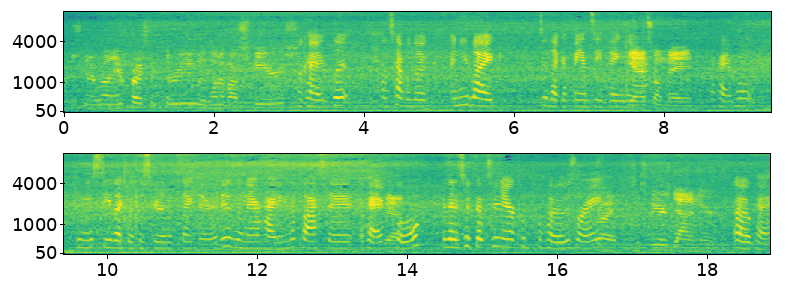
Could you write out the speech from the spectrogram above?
We're just gonna run air pressure through with one of our spheres. Okay. Let, let's have a look. And you like did like a fancy thing there. Yeah, it's homemade. Okay, well, can you see like what the sphere looks like? There it is in there, hiding in the plastic. Okay, Yeah. cool. And then it's hooked up to an air hose, right? Right. The sphere's down in here. Oh, okay.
